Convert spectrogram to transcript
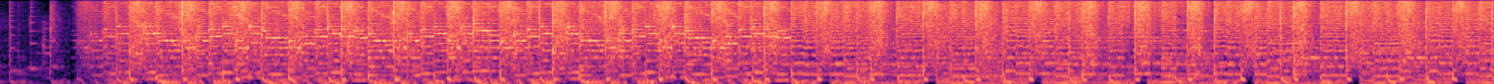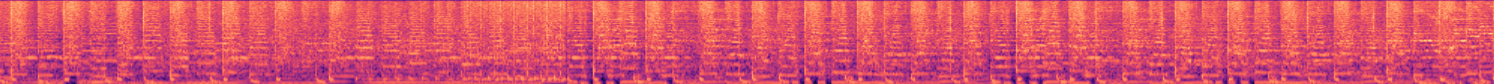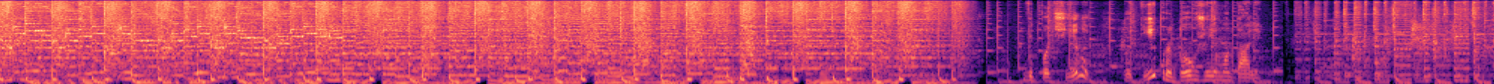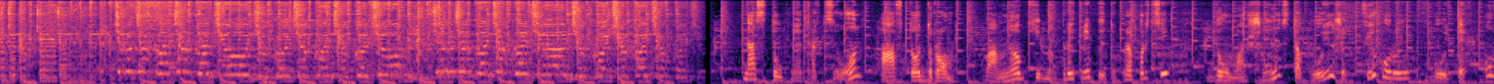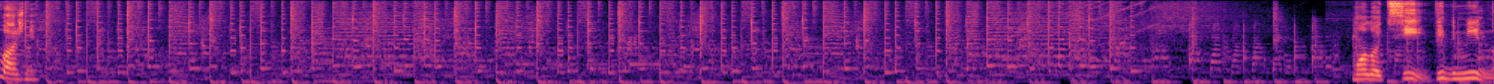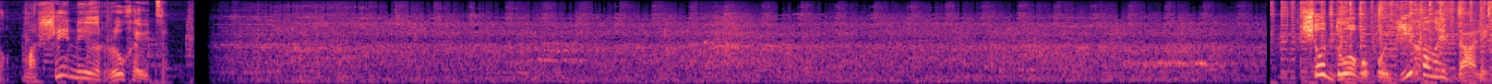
Відпочили? Тоді продовжуємо далі. Наступний атракціон автодром. Вам необхідно прикріпити прапорці до машини з такою же фігурою. Будьте уважні. Молодці, відмінно, машини рухаються. Чудово, поїхали далі.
